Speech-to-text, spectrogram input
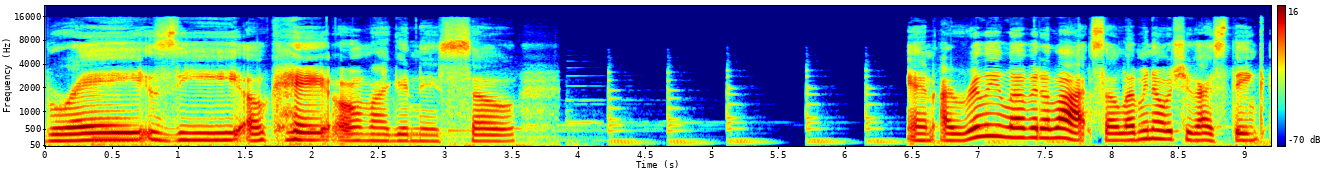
brazy. Okay, oh my goodness. So, and I really love it a lot. So let me know what you guys think.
